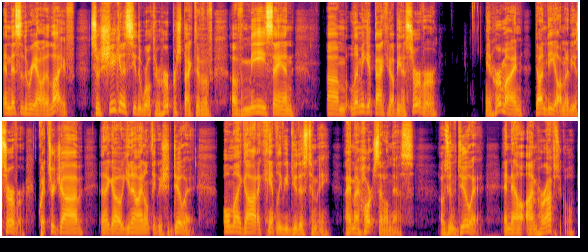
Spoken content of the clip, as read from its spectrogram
And this is the reality of life. So she's going to see the world through her perspective of, of me saying, um, let me get back to you about being a server. In her mind, done deal. I'm going to be a server. Quits her job. And I go, you know, I don't think we should do it. Oh my God, I can't believe you do this to me. I had my heart set on this. I was going to do it. And now I'm her obstacle.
